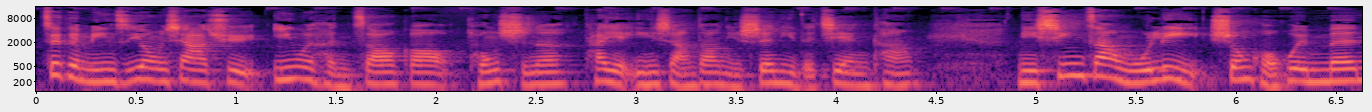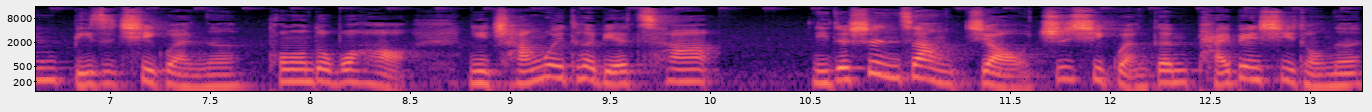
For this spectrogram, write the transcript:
这个名字用下去，因为很糟糕，同时呢，它也影响到你身体的健康。你心脏无力，胸口会闷，鼻子气管呢，通通都不好。你肠胃特别差，你的肾脏、脚、支气管跟排便系统呢，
